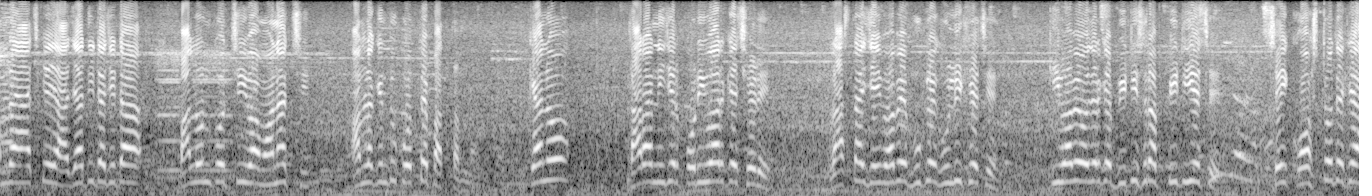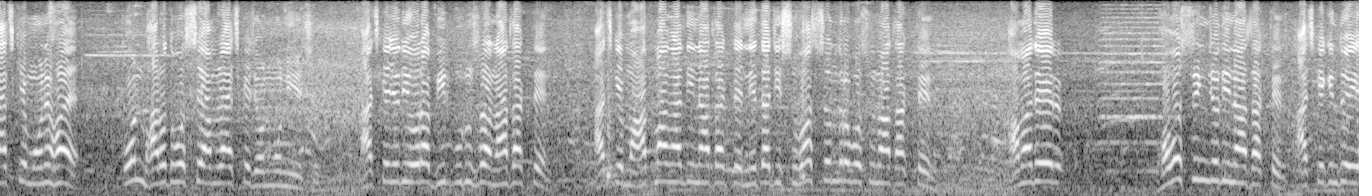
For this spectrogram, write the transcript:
আমরা আজকে আজাদিটা যেটা পালন করছি বা মানাচ্ছি, আমরা কিন্তু করতে পারতাম না। কেন? তারা নিজের পরিবারকে ছেড়ে রাস্তায় যেইভাবে বুকে গুলি খেয়েছেন কীভাবে ওদেরকে ব্রিটিশরা পিটিয়েছে, সেই কষ্ট দেখে আজকে মনে হয় কোন ভারতবর্ষে আমরা আজকে জন্ম নিয়েছি। আজকে যদি ওরা বীর পুরুষরা না থাকতেন, আজকে মহাত্মা গান্ধী না থাকতেন, নেতাজি সুভাষচন্দ্র বসু না থাকতেন, আমাদের ভগৎ সিং যদি না থাকতেন, আজকে কিন্তু এই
